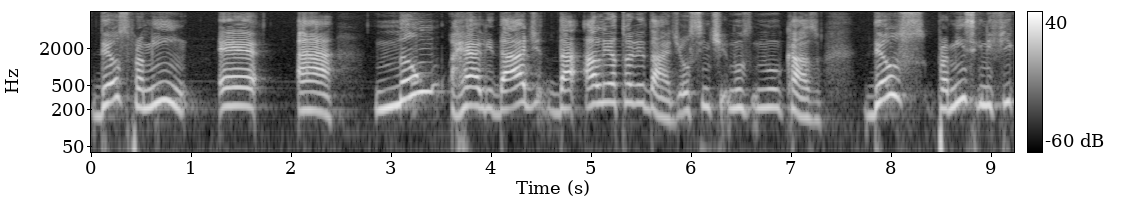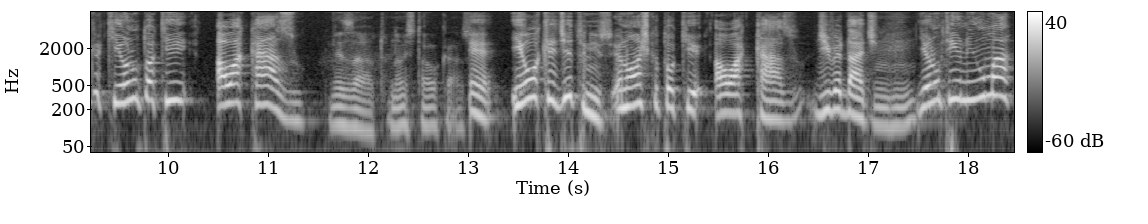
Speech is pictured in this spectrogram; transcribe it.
Deus para mim é a não realidade da aleatoriedade, ou senti no, no caso, Deus para mim significa que eu não tô aqui ao acaso. Exato, não está ao caso. É, eu acredito nisso. Eu não acho que eu tô aqui ao acaso, de verdade. Uhum. E eu não tenho nenhuma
